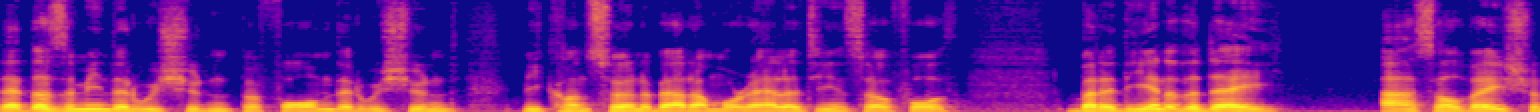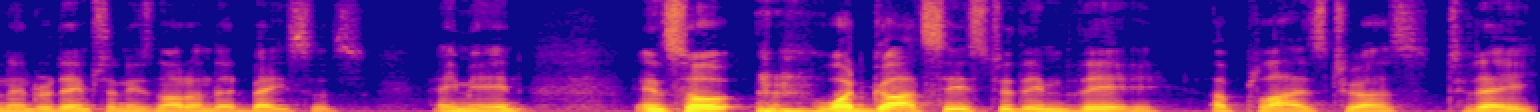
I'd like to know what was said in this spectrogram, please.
That doesn't mean that we shouldn't perform, that we shouldn't be concerned about our morality and so forth. But at the end of the day, our salvation and redemption is not on that basis. Amen. And so, what God says to them there applies to us today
